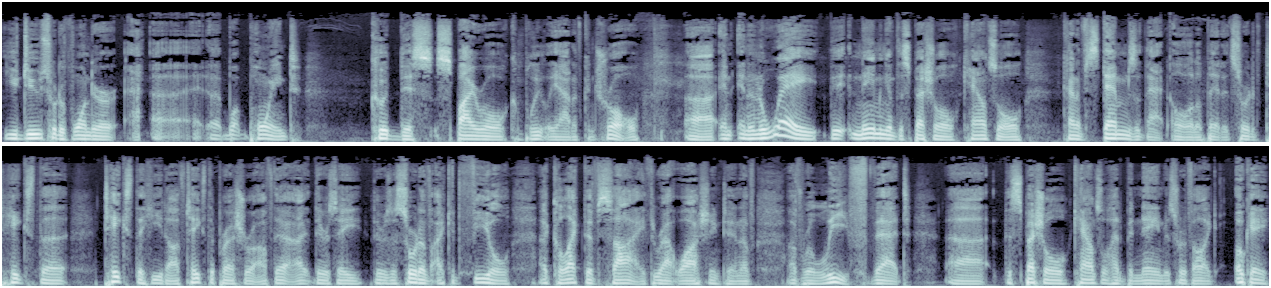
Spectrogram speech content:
you do sort of wonder uh, at what point could this spiral completely out of control? Uh, and, and in a way, the naming of the special counsel kind of stems that a little bit. It sort of takes the takes the heat off, takes the pressure off. There, I, there's a there's a sort of I could feel a collective sigh throughout Washington of of relief that uh, the special counsel had been named. It sort of felt like okay,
